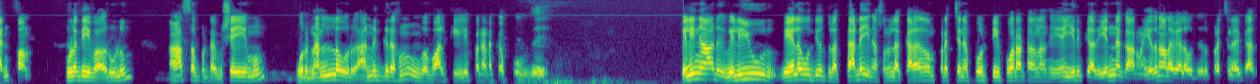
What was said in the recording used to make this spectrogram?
கன்ஃபார்ம் குலதெய்வ அருளும் ஆசைப்பட்ட விஷயமும் ஒரு நல்ல ஒரு அனுகிரகமும் உங்க வாழ்க்கையில இப்ப நடக்க போகுது. வெளிநாடு வெளியூர் வேலை உத்தியோகத்துல தடை. நான் சொன்னல கழகம் பிரச்சனை போட்டி போராட்டம் எல்லாம் ஏன் இருக்காது? என்ன காரணம்? எதனால வேலை உத்தியோகத்துல பிரச்சனை இருக்காது?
